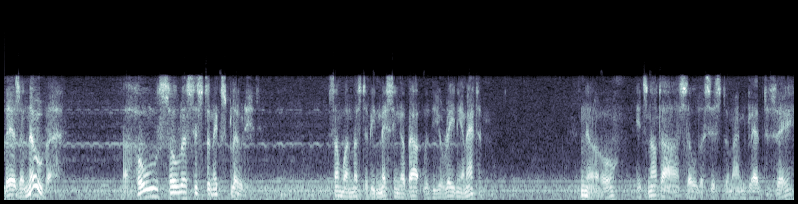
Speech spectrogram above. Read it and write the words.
there's a nova. A whole solar system exploded. Someone must have been messing about with the uranium atom. No, it's not our solar system, I'm glad to say.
